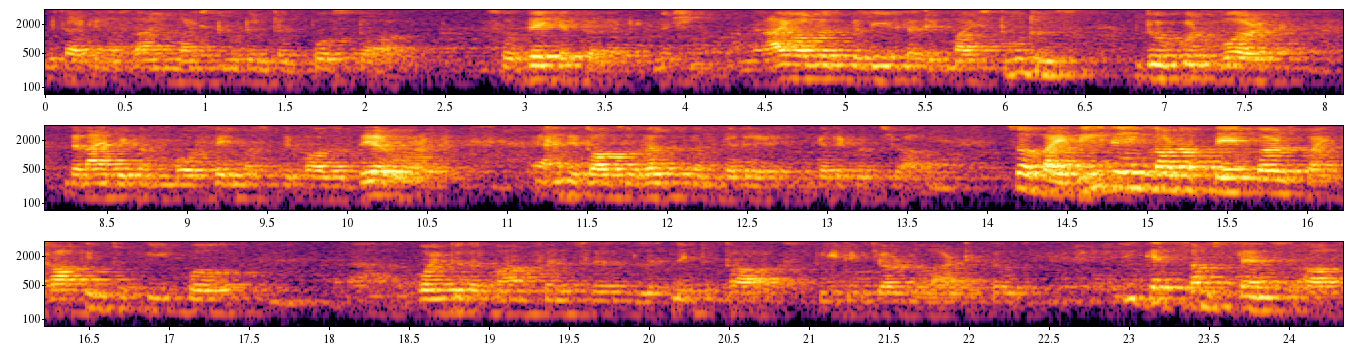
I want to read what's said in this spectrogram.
which I can assign my student and postdoc so they get the recognition. I mean, I always believe that if my students do good work, then I become more famous because of their work and it also helps them get a, get a good job. Yes. So by reading a lot of papers, by talking to people, uh, going to the conferences, listening to talks, reading journal articles, you get some sense of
